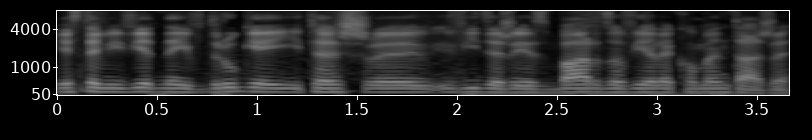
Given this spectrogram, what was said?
jestem i w jednej, i w drugiej i też e, widzę, że jest bardzo wiele komentarzy.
